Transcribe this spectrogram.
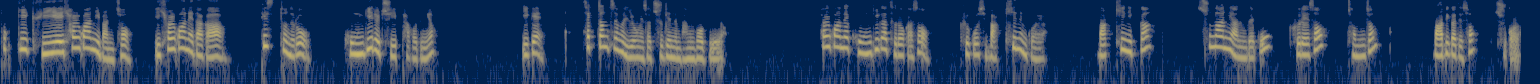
토끼 귀에 혈관이 많죠. 이 혈관에다가 피스톤으로 공기를 주입하거든요. 이게 색전증을 이용해서 죽이는 방법이에요. 혈관에 공기가 들어가서 그곳이 막히는 거예요. 막히니까 순환이 안 되고 그래서 점점 마비가 돼서 죽어요.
